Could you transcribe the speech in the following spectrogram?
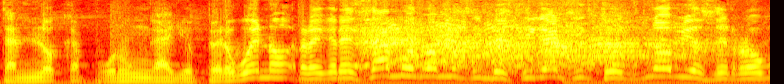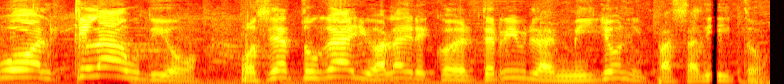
tan loca por un gallo. Pero bueno, regresamos, vamos a investigar si tu exnovio se robó al Claudio. O sea, tu gallo al aire con el terrible al millón y pasadito.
